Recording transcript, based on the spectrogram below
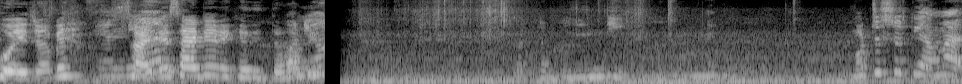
হয়ে যাবে। সাইডে সাইডে রেখে দিতে হবে। মটরশুটি আমার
